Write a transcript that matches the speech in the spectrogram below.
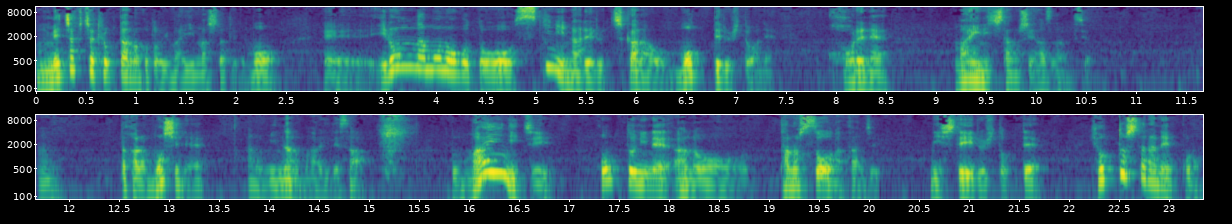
めちゃくちゃ極端なことを今言いましたけども、えー、いろんな物事を好きになれる力を持ってる人はねこれね毎日楽しいはずなんですよ。うん、だからもしねあのみんなの周りでさもう毎日本当にねあの楽しそうな感じにしている人ってひょっとしたらねこの好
